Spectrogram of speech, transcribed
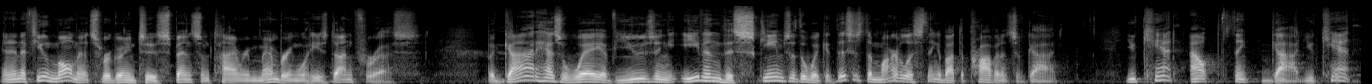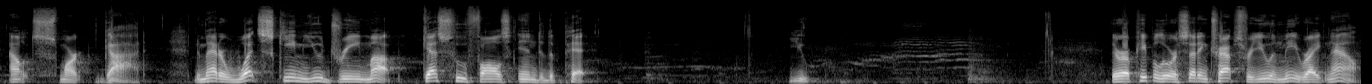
And in a few moments, we're going to spend some time remembering what he's done for us. But God has a way of using even the schemes of the wicked. This is the marvelous thing about the providence of God. You can't outthink God. You can't outsmart God. No matter what scheme you dream up, guess who falls into the pit? You. There are people who are setting traps for you and me right now.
